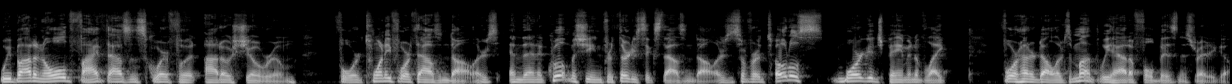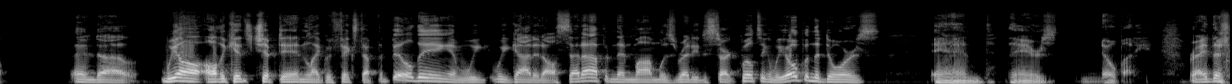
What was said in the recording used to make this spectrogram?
we bought an old 5,000 square foot auto showroom for $24,000 and then a quilt machine for $36,000. So for a total mortgage payment of like $400 a month, we had a full business ready to go. And uh, we all all the kids chipped in like we fixed up the building and we we got it all set up and then mom was ready to start quilting and we opened the doors and there's nobody right? There's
